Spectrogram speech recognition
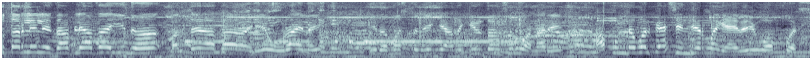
उतरलेले आहेत. आपले आता इथं भलते आता हे हो राहिलंय. इथं मस्त पैकी आता कीर्तन सुरू होणार आहे. आपण डबल पॅसेंजरला घ्यायला येऊ वापस.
